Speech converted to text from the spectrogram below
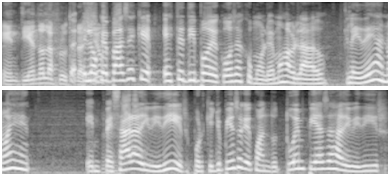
Entiendo la frustración. Lo que pasa es que este tipo de cosas, como lo hemos hablado, la idea no es empezar a dividir, porque yo pienso que cuando tú empiezas a dividir,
